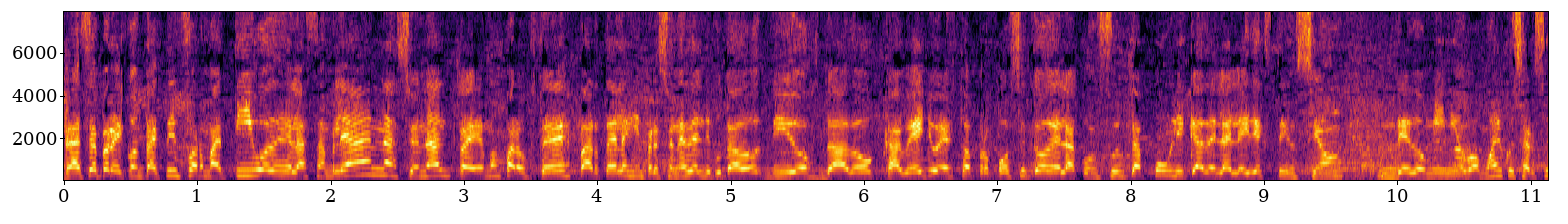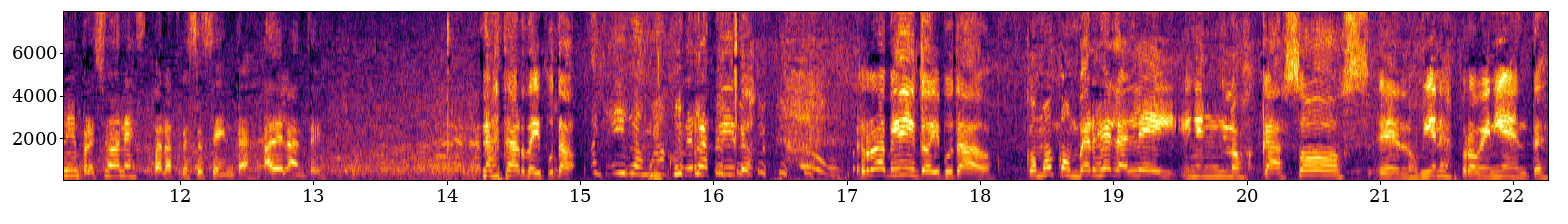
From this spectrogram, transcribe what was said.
Gracias por el contacto informativo. Desde la Asamblea Nacional traemos para ustedes parte de las impresiones del diputado Diosdado Cabello, esto a propósito de la consulta pública de la ley de extinción de dominio. Vamos a escuchar sus impresiones para 360. Adelante. Buenas tardes, diputado. Ay, vamos a correr rapidito. Rapidito, diputado. ¿Cómo converge la ley en los casos, en los bienes provenientes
